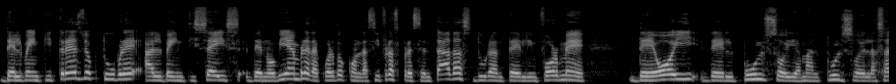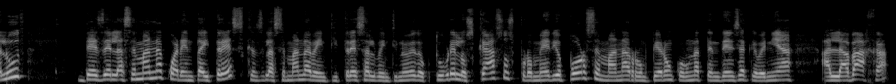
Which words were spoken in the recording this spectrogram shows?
del 23 de octubre al 26 de noviembre, de acuerdo con las cifras presentadas durante el informe de hoy del pulso y el pulso de la salud. Desde la semana 43, que es la semana 23 al 29 de octubre, los casos promedio por semana rompieron con una tendencia que venía a la baja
